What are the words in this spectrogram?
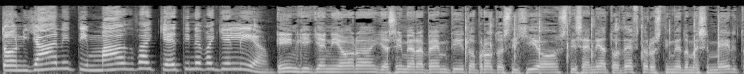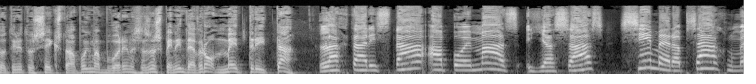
τον Γιάννη, τη Μάγδα και την Ευαγγελία. Είναι και η καινή ώρα για σήμερα Πέμπτη. Το πρώτο στοιχείο στις 9 το δεύτερο στιγμή το μεσημέρι, το τρίτο στις 6 το απόγευμα που μπορεί να σας δώσει 50 ευρώ μετρητά. Λαχταριστά από εμάς για σας Σήμερα ψάχνουμε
